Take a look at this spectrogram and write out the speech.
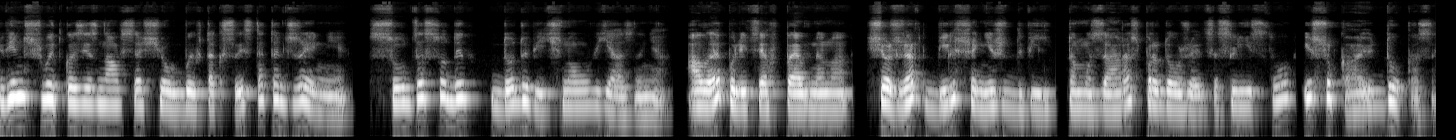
Він швидко зізнався, що вбив таксиста та Дженні. Суд засудив до довічного ув'язнення. Але поліція впевнена, що жертв більше, ніж дві, тому зараз продовжується слідство і шукають докази.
